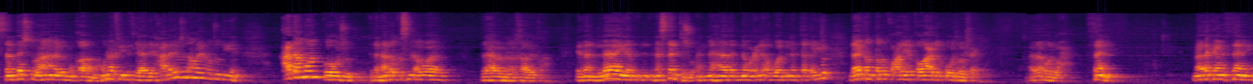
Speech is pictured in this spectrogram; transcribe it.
استنتجتها أنا بالمقارنة. هنا في مثل هذه الحالة يوجد أمرين وجوديين عدم ووجود. إذا هذا القسم الأول ذهب من الخارطة. إذا لا نستنتج أن هذا النوع الأول من التغير لا تنطبق عليه قواعد القوة والفعل. هذا أول واحد. ثاني ماذا كان الثاني؟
